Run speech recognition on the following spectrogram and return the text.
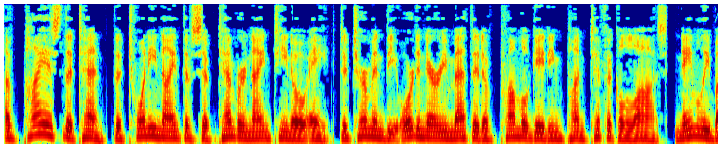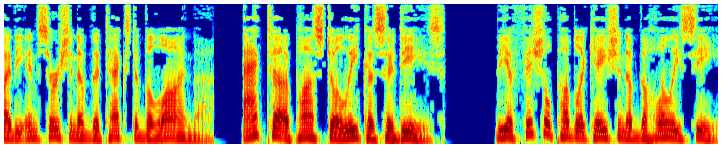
of Pius X, the 29th of September 1908, determined the ordinary method of promulgating pontifical laws, namely by the insertion of the text of the law in the Acta Apostolicae Sedis, the official publication of the Holy See,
